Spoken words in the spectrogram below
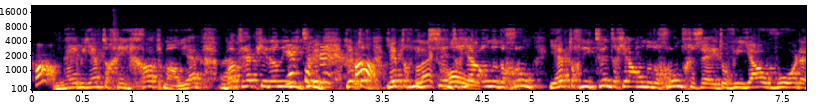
gat. Nee, maar je hebt toch geen gat, man? Je hebt, wat heb je dan in Je die hebt toch 20 je hebt toch, je hebt toch niet Black 20 hole. jaar onder de grond? Je hebt toch niet 20 jaar onder de grond gezeten? Of in jouw woorden,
